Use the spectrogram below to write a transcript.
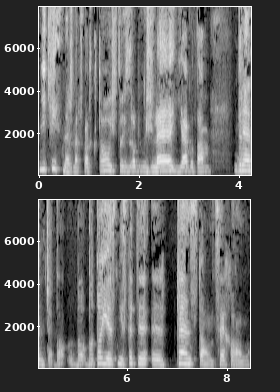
nie cisnę, że na przykład ktoś coś zrobił źle i ja go tam dręczę, bo, bo, bo to jest niestety y, częstą cechą,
